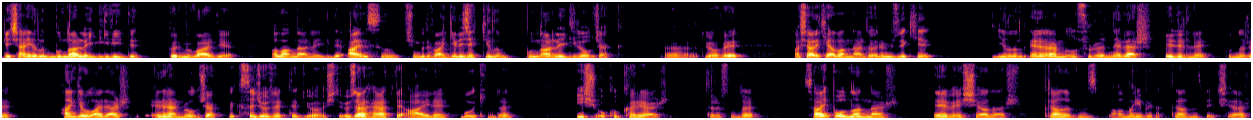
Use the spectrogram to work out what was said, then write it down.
geçen yılın bunlarla ilgiliydi bölümü vardı ya alanlarla ilgili. Aynısının şimdi bu defa gelecek yılın bunlarla ilgili olacak e, diyor ve aşağıdaki alanlarda önümüzdeki yılın en önemli unsurları neler belirle bunları. Hangi olaylar en önemli olacak ve kısaca özetle diyor. İşte özel hayat ve aile boyutunda, iş, okul, kariyer tarafında, sahip olunanlar, ev, eşyalar, planladığınız, almayı planladığınız belki şeyler,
